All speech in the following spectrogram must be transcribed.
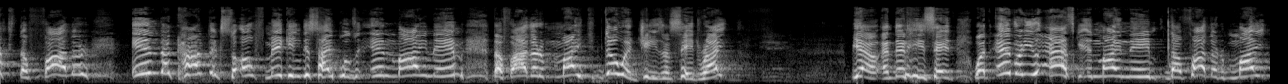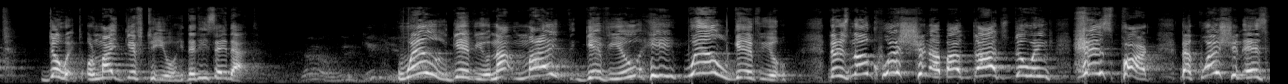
ask the Father in the context of making disciples in my name, the Father might do it, Jesus said, right? Yeah, and then he said, Whatever you ask in my name, the Father might do it or might give to you. Did he say that? No, no, we'll give you. Will give you, not might give you, he will give you. There's no question about God's doing his part. The question is,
